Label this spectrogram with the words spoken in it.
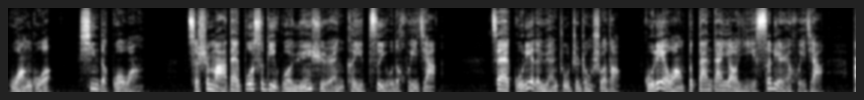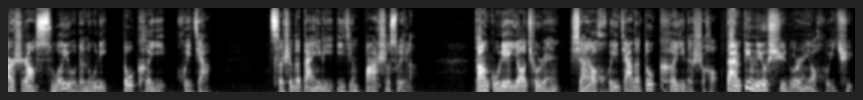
王国，新的国王。此时马代波斯帝国允许人可以自由的回家。在古列的原著之中说到，古列王不单单要以色列人回家。而是让所有的奴隶都可以回家。此时的但以里已经八十岁了。当古列要求人想要回家的都可以的时候，但并没有许多人要回去。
